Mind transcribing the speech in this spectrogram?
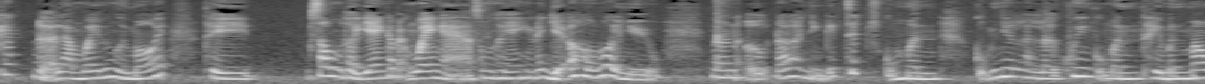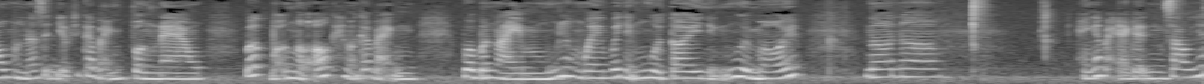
cách để làm quen với người mới. Thì sau một thời gian các bạn quen à sau một thời gian thì nó dễ hơn rất là nhiều. Nên ừ, đó là những cái tips của mình cũng như là lời khuyên của mình. Thì mình mong là nó sẽ giúp cho các bạn phần nào bớt bỡ ngỡ khi mà các bạn qua bên này muốn làm quen với những người tây những người mới. Nên uh, hẹn các bạn ở lần sau nhé.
